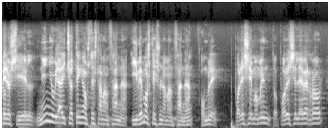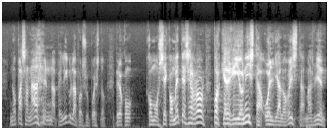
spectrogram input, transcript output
Pero si el niño hubiera dicho, tenga usted esta manzana, y vemos que es una manzana, hombre, por ese momento, por ese leve error, no pasa nada en una película, por supuesto. Pero como, se comete ese error porque el guionista o el dialoguista, más bien,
